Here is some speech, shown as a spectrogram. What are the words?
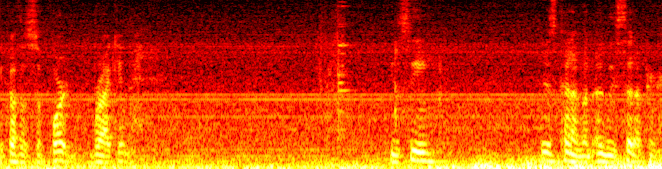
To take off the support bracket. You can see is kind of an ugly setup here.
